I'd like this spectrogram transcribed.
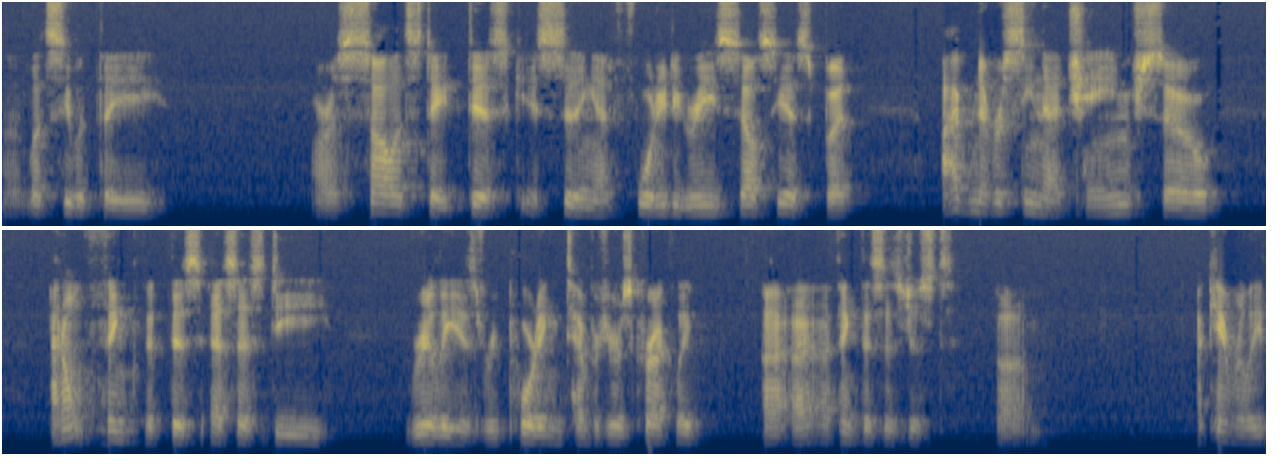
uh, let's see what the our solid state disk is sitting at 40 degrees Celsius, but I've never seen that change, so I don't think that this SSD really is reporting temperatures correctly. I, I, I think this is just, um, I can't really,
